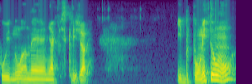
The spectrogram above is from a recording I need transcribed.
флуидно, а не някакви скрижали. И допълнително,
